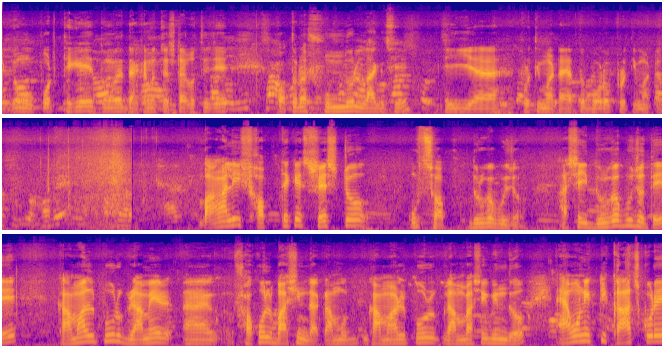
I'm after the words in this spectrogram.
একদম উপর থেকে তোমাদের দেখানোর চেষ্টা করছি যে কতটা সুন্দর লাগছে এই প্রতিমাটা, এত বড় প্রতিমাটা। বাঙালির সব থেকে শ্রেষ্ঠ উৎসব দুর্গাপুজো। আর সেই দুর্গাপুজোতে কামালপুর গ্রামের সকল বাসিন্দা কাম- কামালপুর গ্রামবাসীবৃন্দ এমন একটি কাজ করে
